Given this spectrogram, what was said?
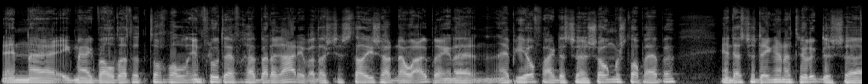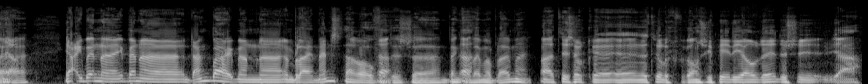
En eh, ik merk wel dat het toch wel invloed heeft gehad bij de radio. Want als je, stel je zou het nou uitbrengen, dan heb je heel vaak dat ze een zomerstop hebben. En dat soort dingen natuurlijk. Dus eh, Ja. ja. ik ben, eh, ik ben dankbaar. Ik ben een blij mens daarover. Ja. Dus daar ben ik Ja. alleen maar blij mee. Maar het is ook natuurlijk vakantieperiode. Dus ja,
